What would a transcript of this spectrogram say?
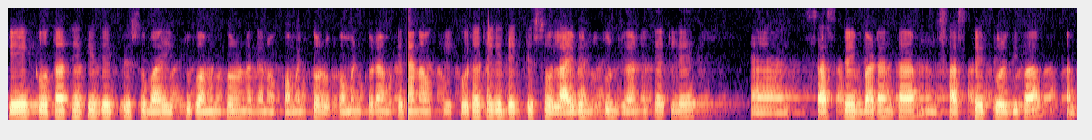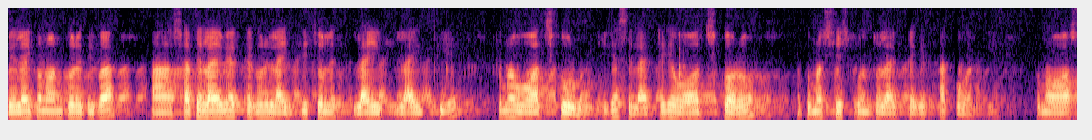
কে কোথা থেকে দেখতেছো? ভাই, একটু কমেন্ট করো না কেন? কমেন্ট করো কমেন্ট করে আমাকে জানাও কে কোথা থেকে দেখতেছো? লাইভে নতুন জয়েন হয়ে থাকলে সাবস্ক্রাইব বাটনটা সাবস্ক্রাইব করে দিবা বেল আইকন অন করে দিবা, আর সাথে লাইভে একটা করে লাইক দিয়ে চলে লাইভ লাইক দিয়ে তোমরা ওয়াচ করবা, ঠিক আছে? লাইভটাকে ওয়াচ করো, তোমরা শেষ পর্যন্ত লাইভটাকে থাকো আর কি। তোমরা ওয়াচ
